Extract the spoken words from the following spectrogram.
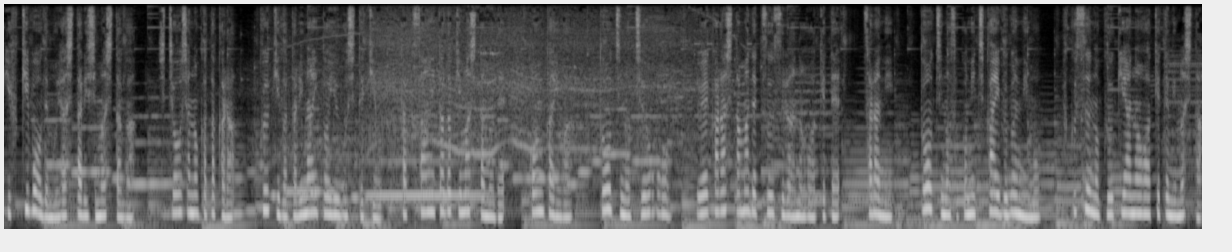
皮膚希望で燃やしたりしましたが、視聴者の方から空気が足りないというご指摘をたくさんいただきましたので、今回は、トーチの中央、上から下まで通する穴を開けて、さらに、トーチの底に近い部分にも、複数の空気穴を開けてみました。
